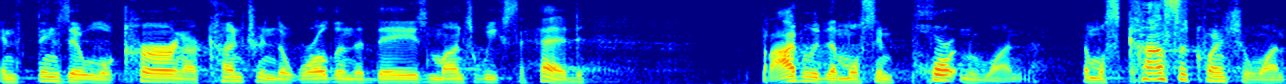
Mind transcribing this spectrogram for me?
and things that will occur in our country and the world in the days, months, weeks ahead. But I believe the most important one, the most consequential one,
